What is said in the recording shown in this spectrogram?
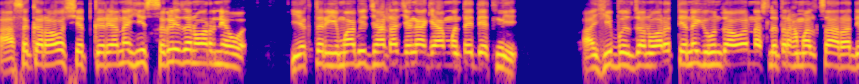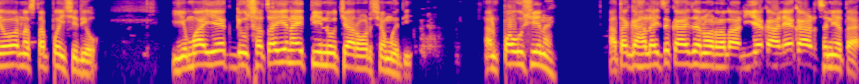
असं करावं शेतकऱ्यांना ही सगळी जनावर न्यावं. एकतर इमा बी झाटा झेंगा घ्या म्हणताय देत नाही आणि ही जनावर त्यानं घेऊन जावं नसलं तर आम्हाला चारा द्यावं नसता पैसे देऊ इमा एक दिवसाचाही नाही तीन चार वर्षामध्ये. आणि पाऊसही नाही. आता घालायचं काय जनावराला? आणि एक अनेक अडचणी येतात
